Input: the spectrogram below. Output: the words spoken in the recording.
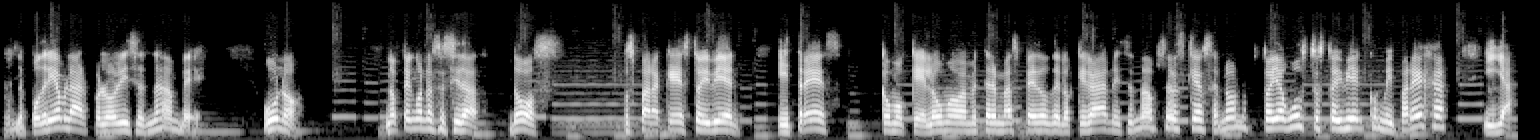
pues le podría hablar, pero luego dices, no, Uno, no tengo necesidad. Dos, pues para qué estoy bien. Y tres, como que luego me va a meter más pedo de lo que gana. Y dices, no, pues sabes qué, no, no, estoy a gusto, estoy bien con mi pareja y ya.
